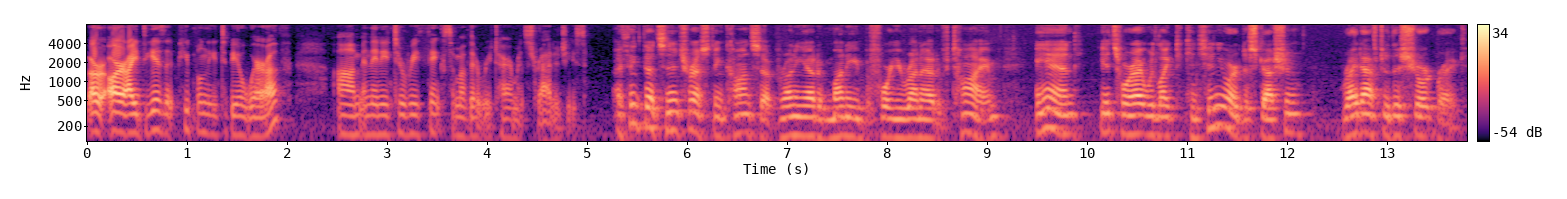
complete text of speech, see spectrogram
are, are ideas that people need to be aware of, um, and they need to rethink some of their retirement strategies. I think that's an interesting concept, running out of money before you run out of time, and it's where I would like to continue our discussion right after this short break.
